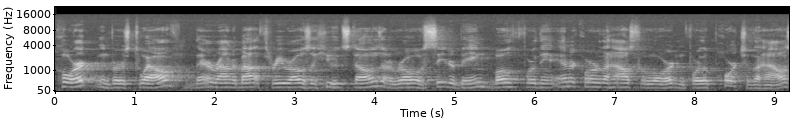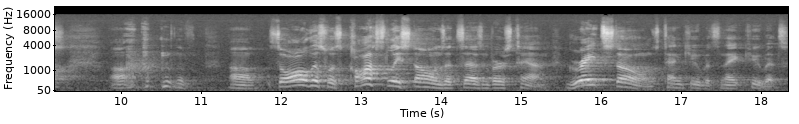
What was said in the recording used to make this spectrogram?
court in verse 12. There, round about three rows of hewed stones and a row of cedar beam, both for the inner court of the house of the Lord and for the porch of the house. Uh, uh, so all this was costly stones, it says in verse 10. Great stones, 10 cubits and 8 cubits.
